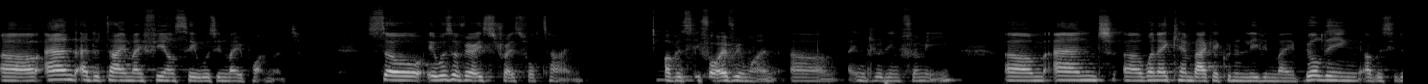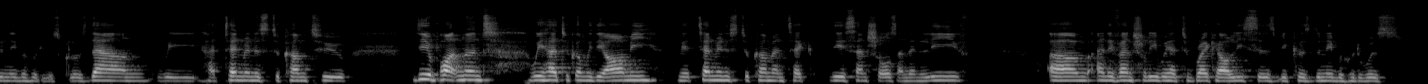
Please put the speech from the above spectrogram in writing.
Uh, and at the time, my fiance was in my apartment. So it was a very stressful time obviously for everyone, um, including for me. Um, and uh, when I came back, I couldn't live in my building. Obviously, the neighborhood was closed down. We had 10 minutes to come to the apartment. We had to come with the army. We had 10 minutes to come and take the essentials and then leave. Um, and eventually, we had to break our leases because the neighborhood was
